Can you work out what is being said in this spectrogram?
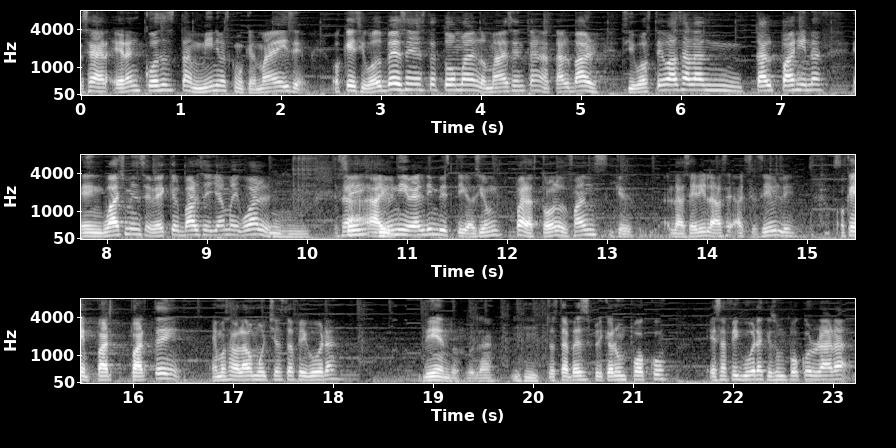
o sea, eran cosas tan mínimas como que el mae dice, ok, si vos ves en esta toma, los maes entran a tal bar. Si vos te vas a la tal página, en Watchmen se ve que el bar se llama igual. O sea, Sí, hay y- un nivel de investigación para todos los fans que la serie la hace accesible. Ok, par- parte, hemos hablado mucho de esta figura, viendo, ¿verdad? Entonces tal vez explicar un poco esa figura que es un poco rara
